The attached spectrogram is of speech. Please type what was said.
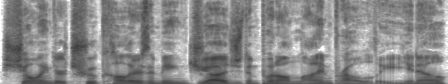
showing their true colors and being judged and put online probably you know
